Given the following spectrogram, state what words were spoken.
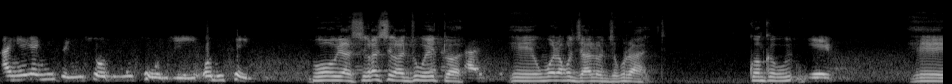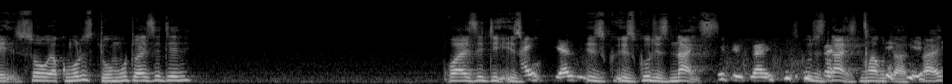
angeke ngize ngisho lutho nje olutheni Oh uyashikashika nje uwedwa eh ubona kunjalo nje kuright. Konke ku- yebo eh so uyakhumbula isidumo ukuthi wayesithini? Wayesithi is Hayi, good, siyazi. is is good is nice. It is nice. It's good is nice nxa kunjalo right?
